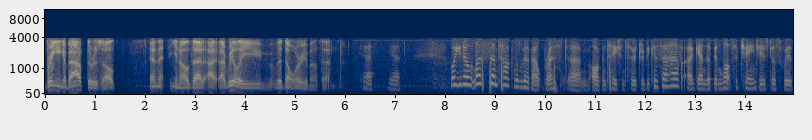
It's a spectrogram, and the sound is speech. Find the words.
bringing about the result, and you know that I, I really but don't worry about that. Yeah, yeah. Well, you know, let's um, talk a little bit about breast um, augmentation surgery because there have, again, there's been lots of changes just with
